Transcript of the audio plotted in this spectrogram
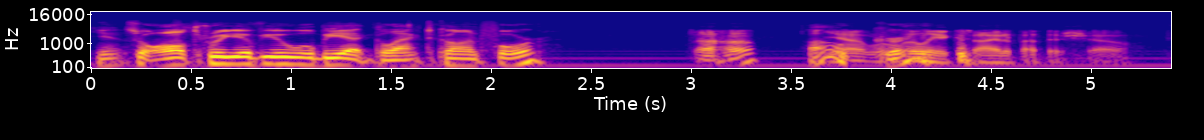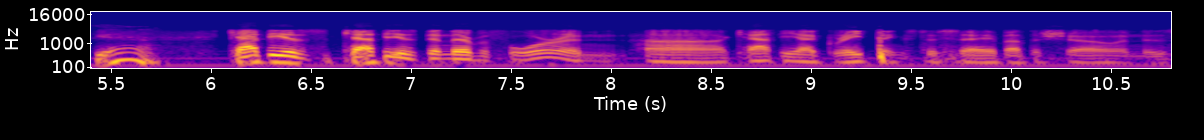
Yeah. So all three of you will be at Galacticon four. Uh huh. Oh, yeah, we're great. really excited about this show. Yeah. Kathy has Kathy has been there before, and uh, Kathy had great things to say about the show, and is,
